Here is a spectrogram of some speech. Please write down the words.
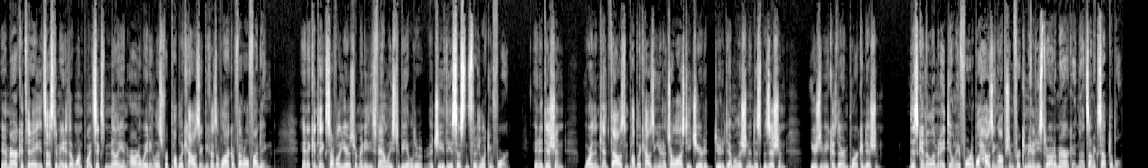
In America today, it's estimated that 1.6 million are on a waiting list for public housing because of lack of federal funding, and it can take several years for many of these families to be able to achieve the assistance they're looking for. In addition, more than 10,000 public housing units are lost each year to, due to demolition and disposition, usually because they're in poor condition. This can eliminate the only affordable housing option for communities throughout America, and that's unacceptable.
